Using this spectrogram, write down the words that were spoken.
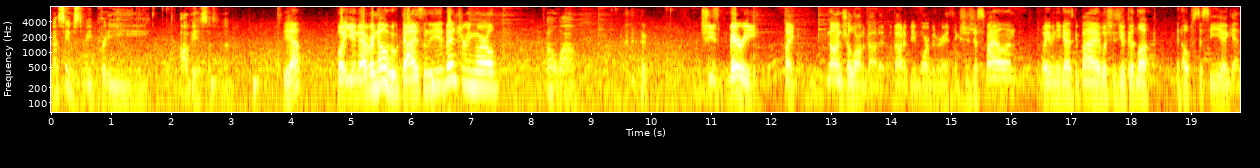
That seems to be pretty obvious, doesn't it? Yep. But you never know who dies in the adventuring world. Oh wow. She's very, like, nonchalant about it, about it being morbid or anything. She's just smiling, waving you guys goodbye, wishes you good luck, and hopes to see you again.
